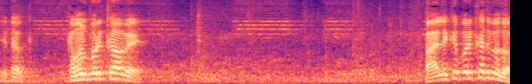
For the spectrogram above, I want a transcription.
এটা কেমন পরীক্ষা হবে? পায়ে লিখে পরীক্ষা দেবে তো?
